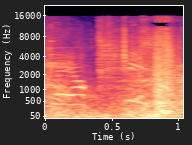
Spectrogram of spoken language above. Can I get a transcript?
Stay off. Caesar.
